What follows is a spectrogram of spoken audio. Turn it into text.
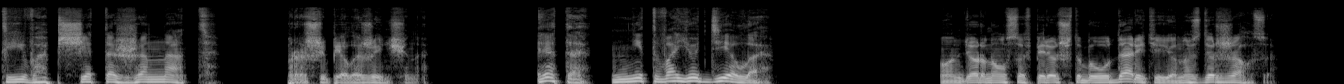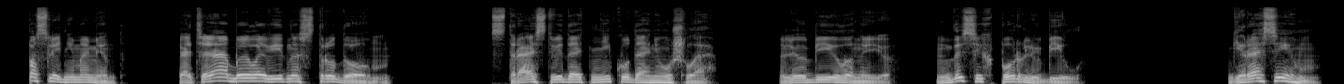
«Ты вообще-то женат», — прошипела женщина. «Это не твое дело». Он дернулся вперед, чтобы ударить ее, но сдержался. Последний момент хотя было видно с трудом. Страсть, видать, никуда не ушла. Любил он ее, до сих пор любил. «Герасим!»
